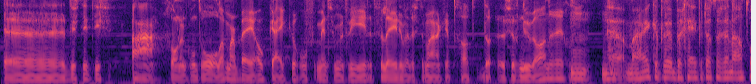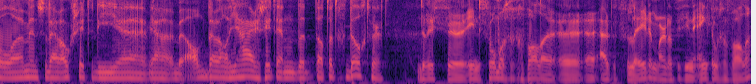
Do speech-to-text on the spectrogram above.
Eh, dus dit is A, gewoon een controle. Maar B, ook kijken of mensen met wie je in het verleden wel eens te maken hebt gehad... dat, eh, zich nu wel aan de regels Mm. Ja, maar ik heb begrepen dat er een aantal mensen daar ook zitten... die eh, ja, al, daar al jaren zitten en dat, dat het gedoogd werd. Er is in sommige gevallen uit het verleden, maar dat is in enkele gevallen.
